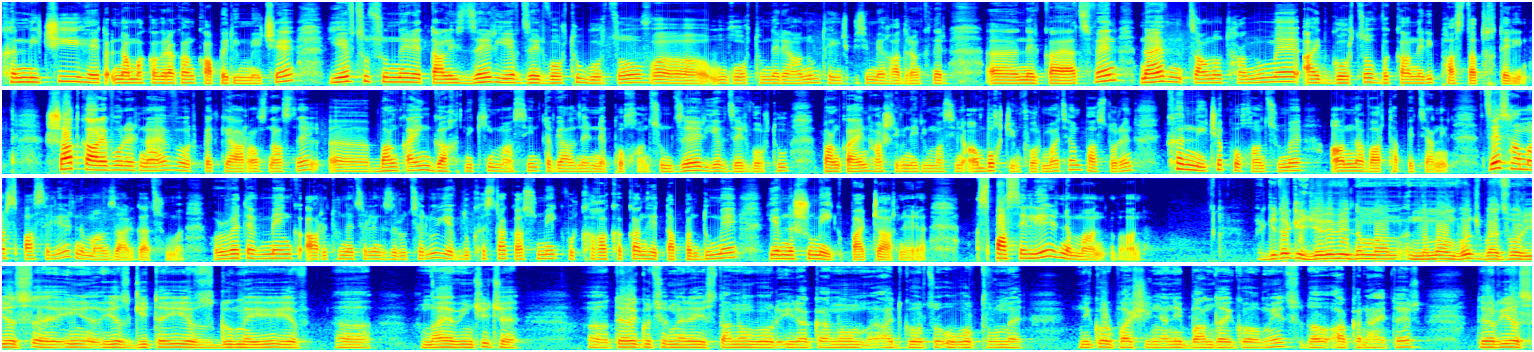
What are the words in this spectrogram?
քննիչի հետ նամակագրական կապերի մեջ է եւ ցուցումներ է տալիս ձեր եւ ձեր որդու գործով ուղղորդումներ է անում թե ինչպիսի մեղադրանքներ ներկայացվեն, նաեւ ծանոթանում է այդ գործով վկաների փաստաթղթերին։ Շատ կարևոր էր նաև, որ պետք է առանձնացնել բանկային գաղտնիքի մասին տվյալներն է փոխանցում ձեր եւ ձեր որդու բանկային հաշիվների մասին ամբողջ ինֆորմացիան աստորեն քննիչը փոխանցում է Աննա Վարդապետյանին։ Ձեզ համար սпасելի էր նման զարգացումը, որովհետև մենք առիթ ունեցել ենք զրուցելու եւ դուք հստակ ասում եք, որ քաղաքական հետապնդում է եւ նշում եք պատճառները։ Սпасելի էր նման բան։ Գիտեք, երևի նման նման ոչ, բայց որ ես ես գիտեի եւ զգում էի եւ նաեւ ինչի՞ չէ տեղեկություններ էի ստանում, որ իրականում այդ գործը ուղղորդվում է Նիկոլ Փաշինյանի բանդայի կողմից, դա ակնհայտ էր։ Դեռ ես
